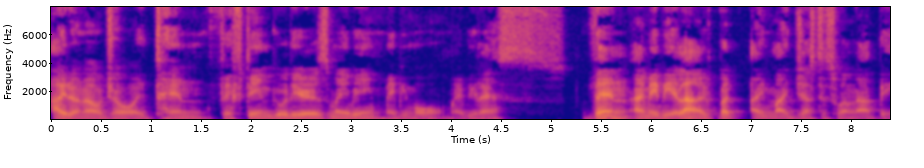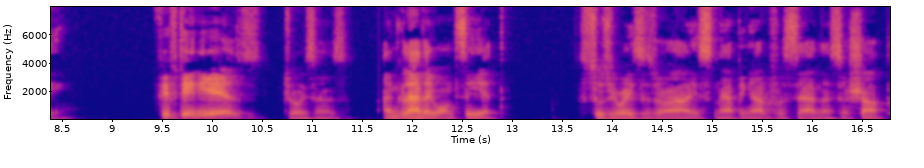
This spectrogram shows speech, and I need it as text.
I don't know, Joy, 10, 15 good years, maybe, maybe more, maybe less. Then I may be alive, but I might just as well not be. Fifteen years? Joy says. I'm glad I won't see it. Susie raises her eyes, snapping out of her sadness. Her sharp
